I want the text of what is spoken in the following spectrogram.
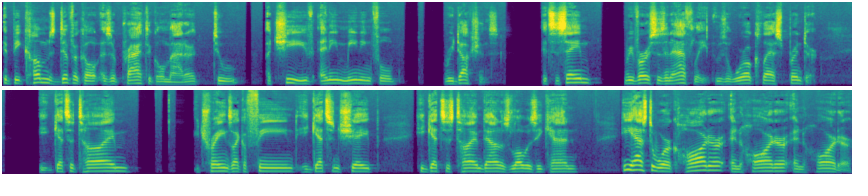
it becomes difficult as a practical matter to achieve any meaningful reductions. It's the same reverse as an athlete who's a world class sprinter. He gets a time, he trains like a fiend, he gets in shape, he gets his time down as low as he can. He has to work harder and harder and harder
